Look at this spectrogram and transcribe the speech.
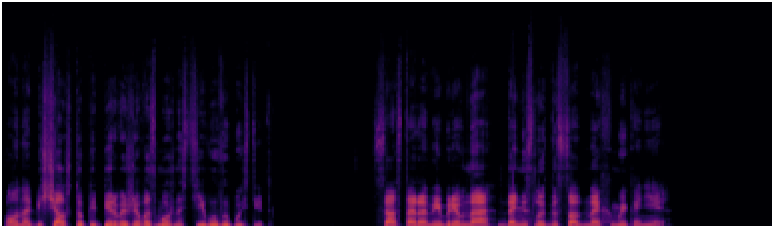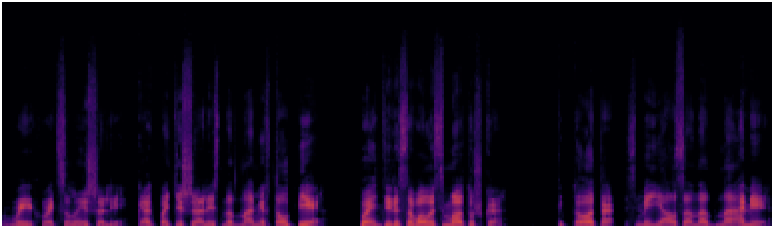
Он обещал, что при первой же возможности его выпустит. Со стороны бревна донеслось досадное хмыканье. «Вы хоть слышали, как потешались над нами в толпе?» — поинтересовалась матушка. Кто-то смеялся над нами.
